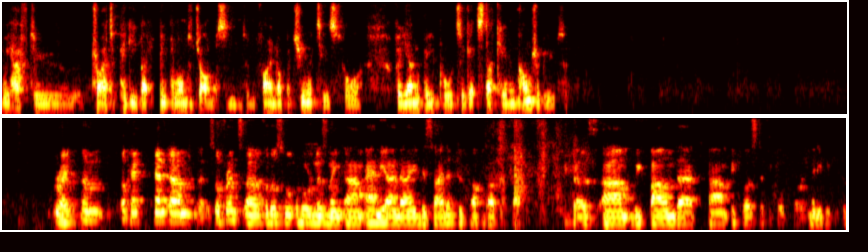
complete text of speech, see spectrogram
we have to try to piggyback people onto jobs and, and find opportunities for for young people to get stuck in and contribute. Right. Um, okay. And um, so, friends, uh, for those who, who are listening, um, Andy and I decided to talk about this topic because um, we found that um, it was difficult for many people to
